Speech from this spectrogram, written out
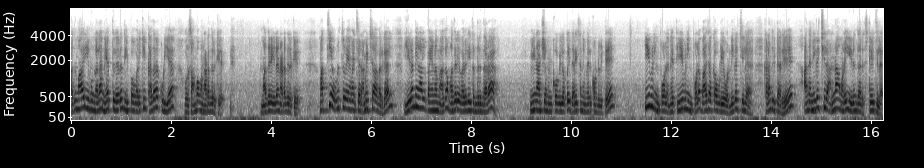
அது மாதிரி இவங்கெல்லாம் நேற்றுலேருந்து இப்போ வரைக்கும் கதறக்கூடிய ஒரு சம்பவம் நடந்திருக்கு. மதுரையில் நடந்திருக்கு. மத்திய உள்துறை அமைச்சர் அமித்ஷா அவர்கள் இரண்டு நாள் பயணமாக மதுரை வருகை தந்திருந்தாரா? மீனாட்சி அம்மன் கோவிலில் போய் தரிசனம் மேற்கொண்டு விட்டு ஈவினிங் போல் நேற்று ஈவினிங் போல பாஜகவுடைய ஒரு நிகழ்ச்சியில் கலந்துக்கிட்டாரு. அந்த நிகழ்ச்சியில் அண்ணாமலை இருந்தார் ஸ்டேஜில்.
